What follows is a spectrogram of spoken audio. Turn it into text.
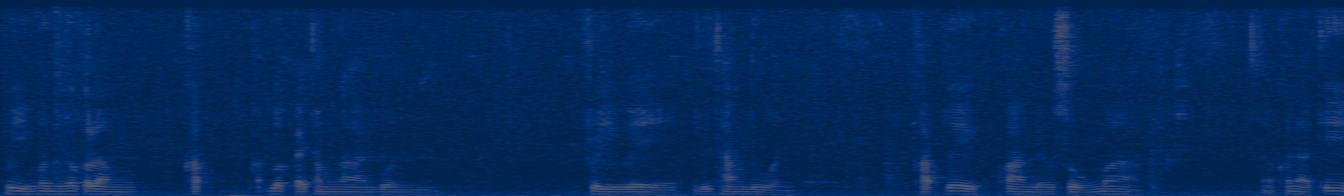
ผู้หญิงคนนึงก็กำลังขับขับรถไปทำงานบนฟรีเวย์หรือทางด่วน ขับด้วยความเร็วสูงมาก ขณะที่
